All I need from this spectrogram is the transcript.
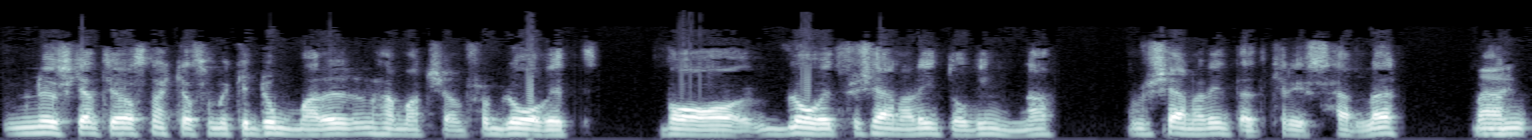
nu ska inte jag snacka så mycket domare i den här matchen för Blåvitt var, Blåvitt förtjänade inte att vinna. De förtjänade inte ett kryss heller. Men Nej.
